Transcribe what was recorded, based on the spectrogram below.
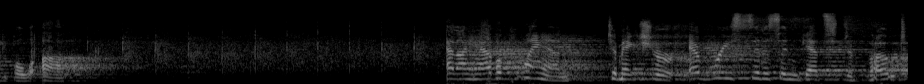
people up. And I have a plan to make sure every citizen gets to vote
